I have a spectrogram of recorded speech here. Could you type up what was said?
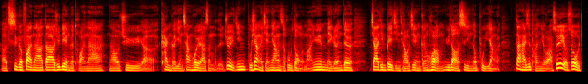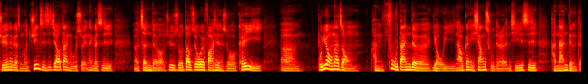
啊、吃个饭啊，大家去练个团啊，然后去呃看个演唱会啊什么的，就已经不像以前那样子互动了嘛，因为每个人的家庭背景条件跟后来我们遇到的事情都不一样了，但还是朋友啊，所以有时候我觉得那个什么君子之交淡如水，那个是呃真的哦，就是说到最后会发现说可以呃不用那种。很负担的友谊，然后跟你相处的人其实是很难得的，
